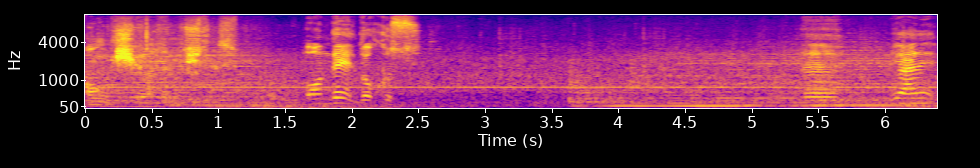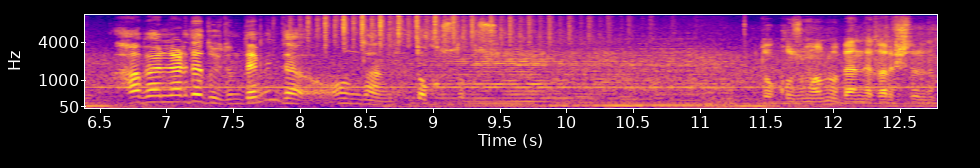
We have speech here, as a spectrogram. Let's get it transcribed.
On kişi öldürmüşler. On değil dokuz. Ee, yani haberlerde duydum demin de ondan dokuz dokuz. Dokuz mu mu ben de karıştırdım.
